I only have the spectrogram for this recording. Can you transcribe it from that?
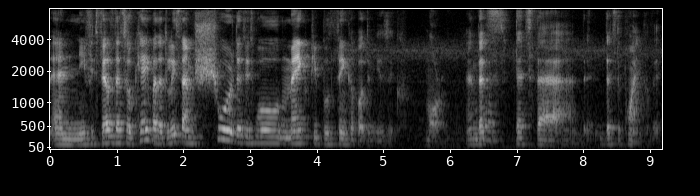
And if it fails, that's okay, but at least I'm sure that it will make people think about the music more. And that's that's the that's the point of it.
